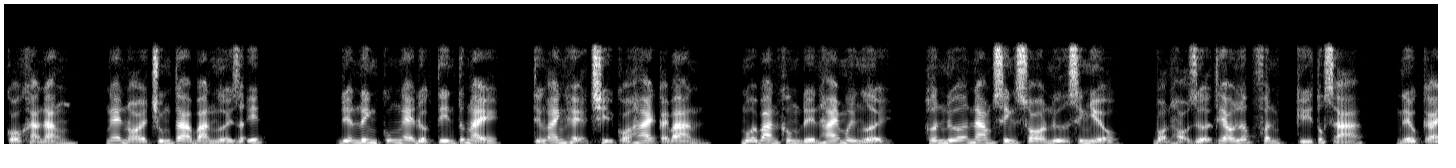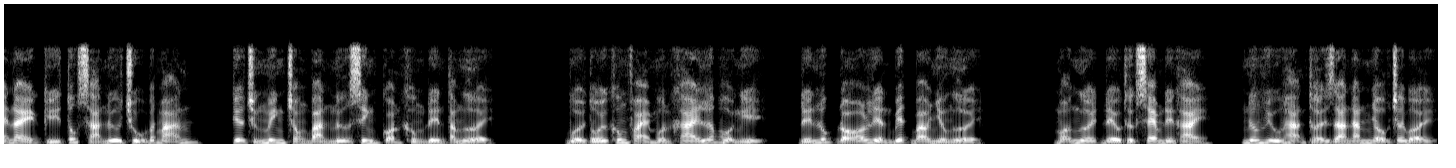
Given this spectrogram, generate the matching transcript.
Có khả năng, nghe nói chúng ta ban người rất ít. Điền Ninh cũng nghe được tin tức này, tiếng Anh hệ chỉ có hai cái ban, mỗi ban không đến 20 người, hơn nữa nam sinh so nữ sinh nhiều, bọn họ dựa theo lớp phân ký túc xá, nếu cái này ký túc xá nữ trụ bất mãn, kia chứng minh trong ban nữ sinh còn không đến 8 người. Buổi tối không phải muốn khai lớp hội nghị, đến lúc đó liền biết bao nhiêu người. Mọi người đều thực xem đến khai, nương hữu hạn thời gian ăn nhậu chơi bời,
